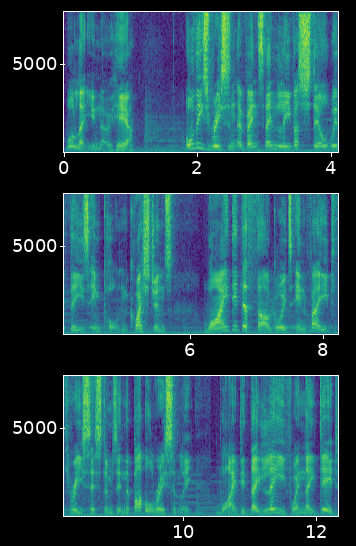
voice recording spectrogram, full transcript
we'll let you know here. All these recent events then leave us still with these important questions. Why did the Thargoids invade three systems in the bubble recently? Why did they leave when they did?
